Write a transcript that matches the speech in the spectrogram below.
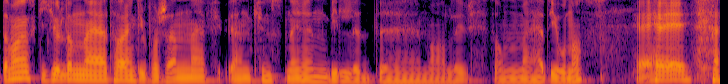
Den var ganske kul. Den eh, tar egentlig for seg en, eh, en kunstner, en billedmaler, som heter Jonas. Hei, hei.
